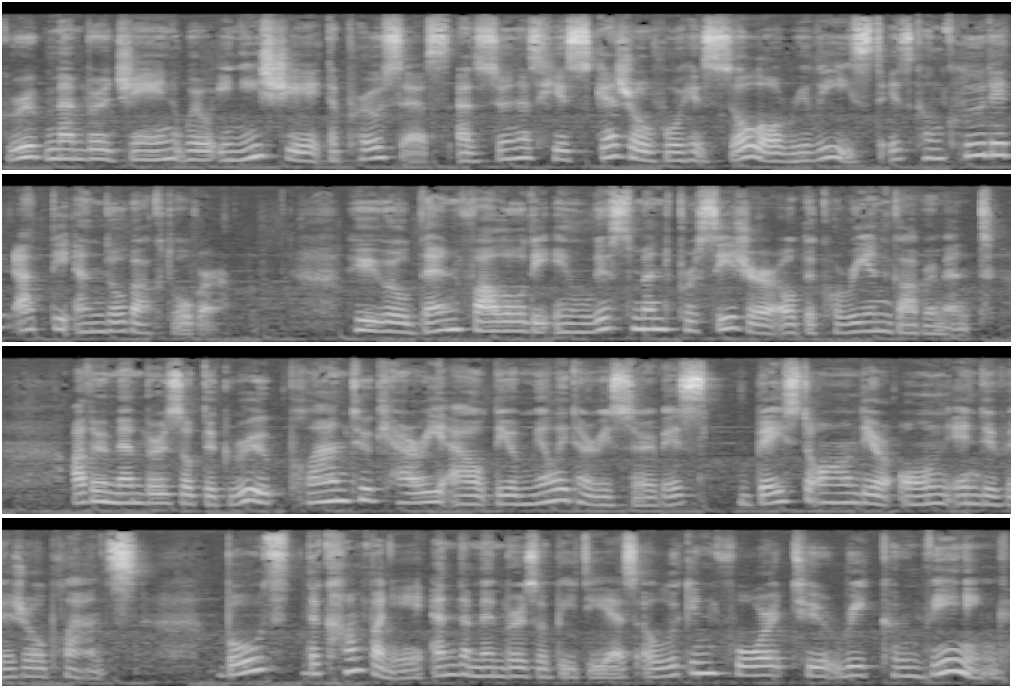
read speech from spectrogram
Group member Gene will initiate the process as soon as his schedule for his solo release is concluded at the end of October. He will then follow the enlistment procedure of the Korean government other members of the group plan to carry out their military service based on their own individual plans. Both the company and the members of BTS are looking forward to reconvening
